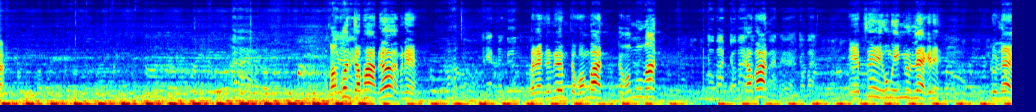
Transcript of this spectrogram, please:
ะขอบคุณเจ้าภาพเด้อมาเนี่ย แผนกเงินเดือนเจ้าของบ้าน เจ้าของหมู่บ้าน เจ้าบ้าน เจ้าบ้าน เจ้าบ้าน เออ เจ้าบ้านเอฟซีอุ้งอิงรุ่นแรกไอ้นี่รุ่นแรก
